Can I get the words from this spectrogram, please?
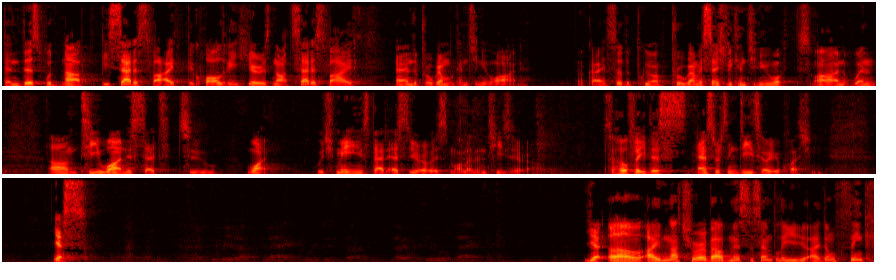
then this would not be satisfied. The equality here is not satisfied, and the program will continue on. Okay, so the program essentially continues on when um, T1 is set to 1, which means that S0 is smaller than T0. So hopefully this answers in detail your question. Yes? Yeah, uh, I'm not sure about MIPS assembly. I don't think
